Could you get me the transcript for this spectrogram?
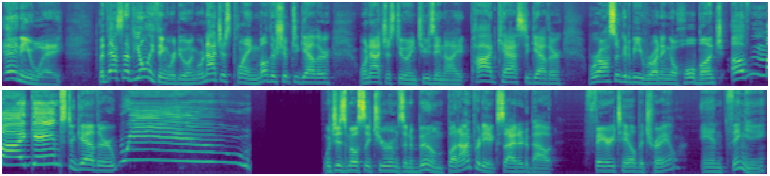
anyway. But that's not the only thing we're doing. We're not just playing Mothership together. We're not just doing Tuesday night podcast together. We're also going to be running a whole bunch of my games together. Woo! Which is mostly two rooms and a boom. But I'm pretty excited about Fairy Tale Betrayal and Thingy,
